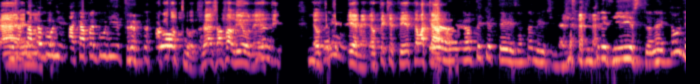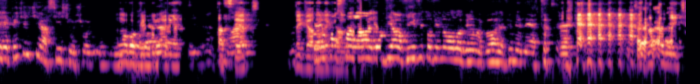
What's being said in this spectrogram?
Mas a capa é, boni a capa é bonita. pronto, já, já valeu, né? Tem- É o Então, TQT, né? É o TQT pela capa. É, é o TQT, exatamente. Disco de entrevista, né? Então, de repente, a gente assiste um show. Um holograma, né? Tá Vamos lá. certo. Legal, E aí eu legal. posso falar, olha, eu vi ao vivo e estou vendo o holograma agora, viu, minha neta? Exatamente.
